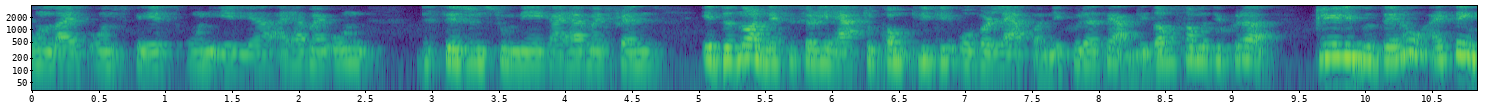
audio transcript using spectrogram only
own life, own space, own area. I have my own decisions to make. I have my friends. It does not necessarily have to completely overlap भन्ने कुरा चाहिँ हामीले जबसम्म त्यो कुरा क्लियरली बुझ्दैनौँ आई थिङ्क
